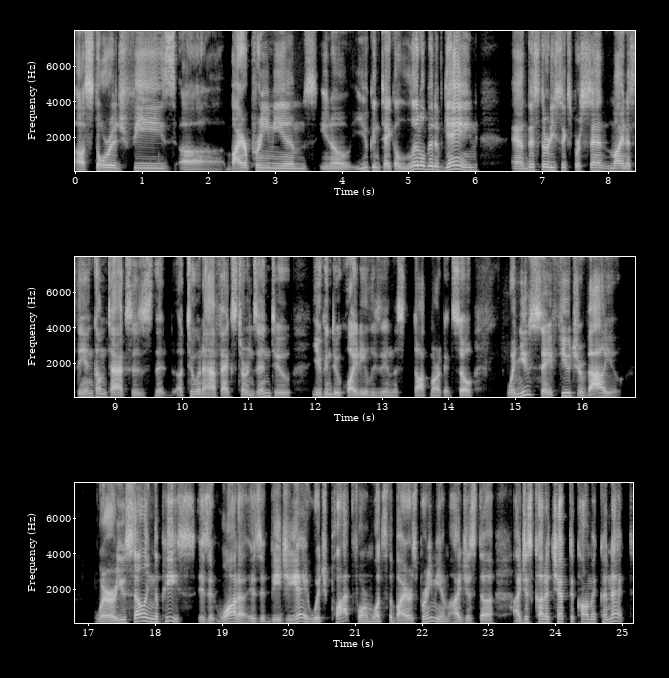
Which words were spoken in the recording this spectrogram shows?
uh, storage fees, uh, buyer premiums. You know, you can take a little bit of gain, and this 36% minus the income taxes that a two and a half X turns into, you can do quite easily in the stock market. So when you say future value, where are you selling the piece? Is it WATA? Is it VGA? Which platform? What's the buyer's premium? I just uh, I just cut a check to Comic Connect.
